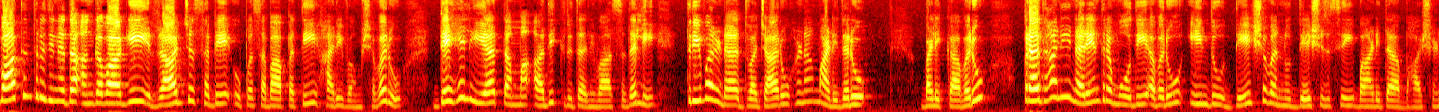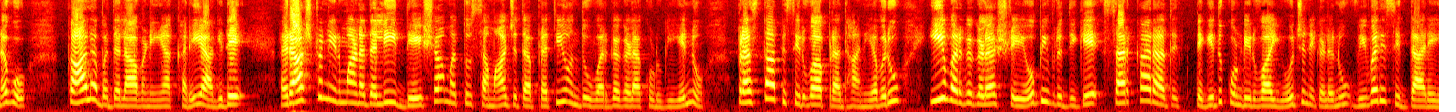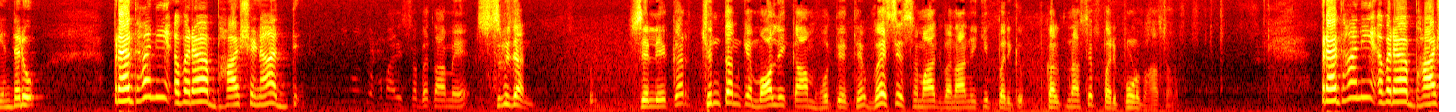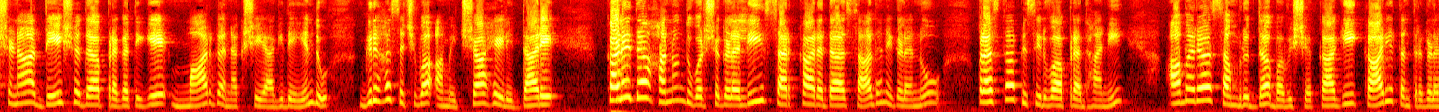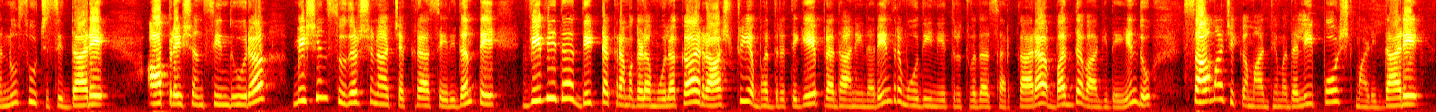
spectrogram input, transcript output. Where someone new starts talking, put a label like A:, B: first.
A: ಸ್ವಾತಂತ್ರ್ಯ ದಿನದ ಅಂಗವಾಗಿ ರಾಜ್ಯಸಭೆ ಉಪಸಭಾಪತಿ ಹರಿವಂಶ್ ಅವರು ದೆಹಲಿಯ ತಮ್ಮ ಅಧಿಕೃತ ನಿವಾಸದಲ್ಲಿ ತ್ರಿವರ್ಣ ಧ್ವಜಾರೋಹಣ ಮಾಡಿದರು. ಬಳಿಕ ಅವರು ಪ್ರಧಾನಿ ನರೇಂದ್ರ ಮೋದಿ ಅವರು ಇಂದು ದೇಶವನ್ನುದ್ದೇಶಿಸಿ ಮಾಡಿದ ಭಾಷಣವು ಕಾಲ ಬದಲಾವಣೆಯ ಕರೆಯಾಗಿದೆ. ರಾಷ್ಟ್ರ ನಿರ್ಮಾಣದಲ್ಲಿ ದೇಶ ಮತ್ತು ಸಮಾಜದ ಪ್ರತಿಯೊಂದು ವರ್ಗಗಳ ಕೊಡುಗೆಯನ್ನು ಪ್ರಸ್ತಾಪಿಸಿರುವ ಪ್ರಧಾನಿಯವರು ಈ ವರ್ಗಗಳ ಶ್ರೇಯೋಭಿವೃದ್ಧಿಗೆ ಸರ್ಕಾರ ತೆಗೆದುಕೊಂಡಿರುವ ಯೋಜನೆಗಳನ್ನು ವಿವರಿಸಿದ್ದಾರೆ ಎಂದರು. ಪ್ರಧಾನಿ ಅವರ ಭಾಷಣ ದಿ-
B: जो हमारी सभ्यता में सृजन से लेकर चिंतन के मौलिक काम होते थे वैसे समाज बनाने की परिकल्पना से परिपूर्ण भाषण
A: ಪ್ರಧಾನಿ ಅವರ ಭಾಷಣ ದೇಶದ ಪ್ರಗತಿಗೆ ಮಾರ್ಗ ನಕ್ಷೆಯಾಗಿದೆ ಎಂದು ಗೃಹ ಸಚಿವ ಅಮಿತ್ ಶಾ ಹೇಳಿದ್ದಾರೆ ಕಳೆದ ಹನ್ನೊಂದು ವರ್ಷಗಳಲ್ಲಿ ಸರ್ಕಾರದ ಸಾಧನೆಗಳನ್ನು ಪ್ರಸ್ತಾಪಿಸಿರುವ ಪ್ರಧಾನಿ ಅಮರ ಸಮೃದ್ಧ ಭವಿಷ್ಯಕ್ಕಾಗಿ ಕಾರ್ಯತಂತ್ರಗಳನ್ನು ಸೂಚಿಸಿದ್ದಾರೆ ಆಪರೇಷನ್ ಸಿಂಧೂರ, ಮಿಷನ್ ಸುದರ್ಶನ ಚಕ್ರ ಸೇರಿದಂತೆ ವಿವಿಧ ದಿಟ್ಟ ಕ್ರಮಗಳ ಮೂಲಕ ರಾಷ್ಟ್ರೀಯ ಭದ್ರತೆಗೆ ಪ್ರಧಾನಿ ನರೇಂದ್ರ ಮೋದಿ ನೇತೃತ್ವದ ಸರ್ಕಾರ ಬದ್ಧವಾಗಿದೆ ಎಂದು ಸಾಮಾಜಿಕ ಮಾಧ್ಯಮದಲ್ಲಿ ಪೋಸ್ಟ್ ಮಾಡಿದ್ದಾರೆ.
